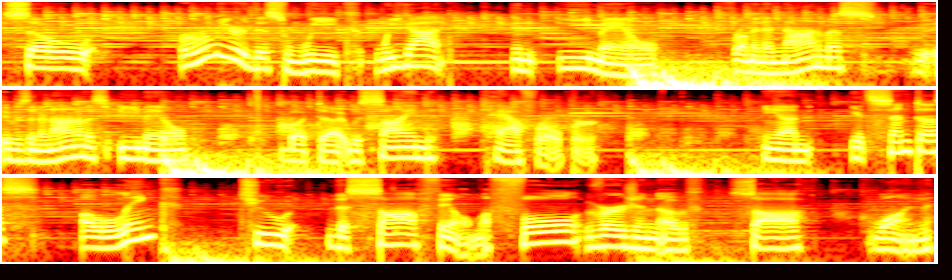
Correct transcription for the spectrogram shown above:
So, earlier this week, we got an email from an anonymous, it was an anonymous email, but uh, it was signed Calf Roper. And it sent us a link to the Saw film, a full version of Saw 1,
